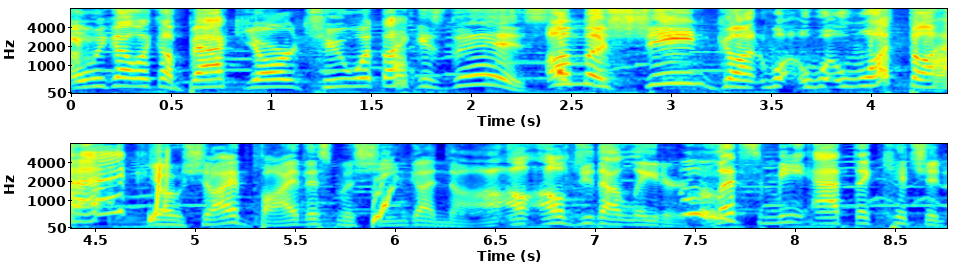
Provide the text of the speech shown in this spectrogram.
Oh, we got like a backyard too. What the heck is this? A machine gun. Wh wh what the heck? Yo, should I buy this machine gun? Nah, I'll, I'll do that later. Let's meet at the kitchen.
